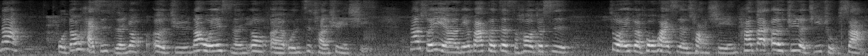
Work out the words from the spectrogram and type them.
那我都还是只能用二 G，那我也只能用呃文字传讯息。那所以呃，联发科这时候就是做一个破坏式的创新，它在二 G 的基础上，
